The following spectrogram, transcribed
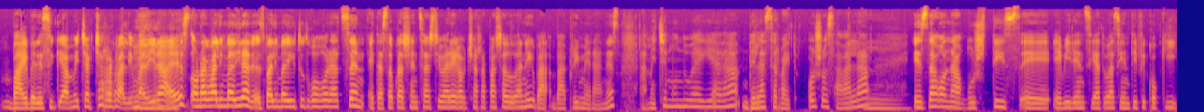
Bai, bereziki ametsak txarrak balin badira, ez? Onak balin badira, ez balin baditut gogoratzen, eta ez daukat sentsazioare gau txarra pasa dudanik, ba, ba primeran, ez? Ametxe mundua egia da, dela zerbait oso zabala, Mm. ez dagona guztiz e, evidentziatua zientifikoki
